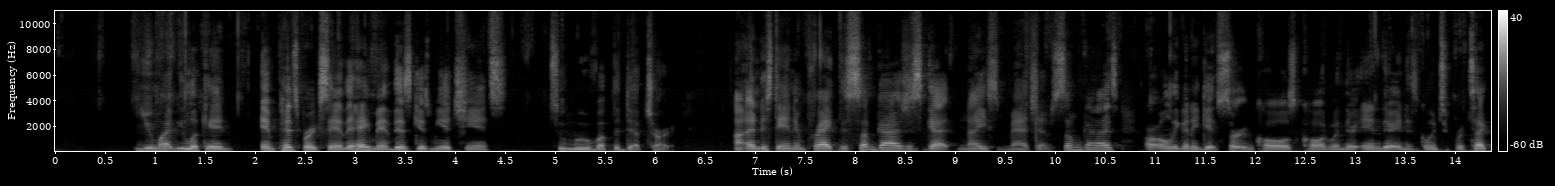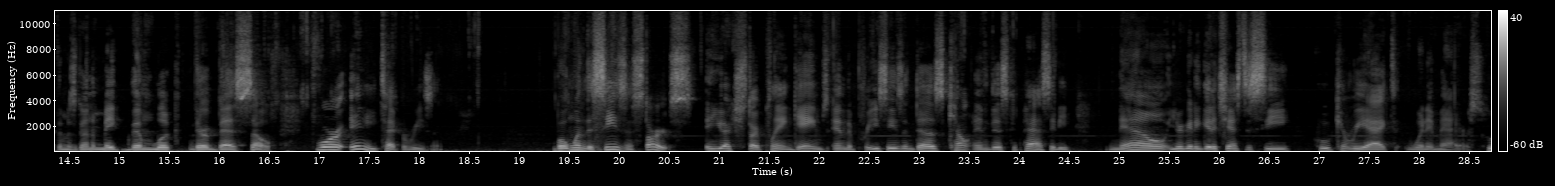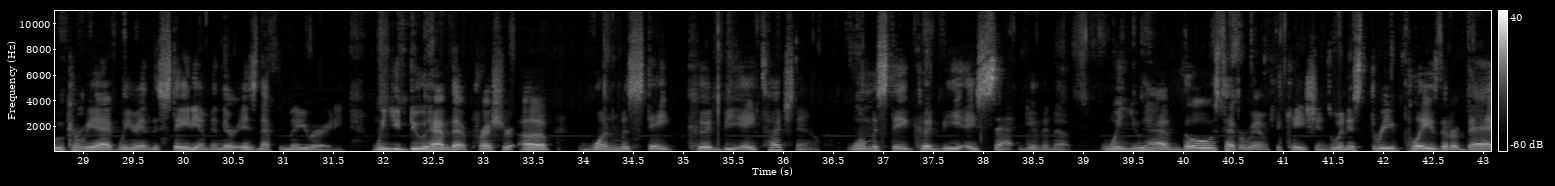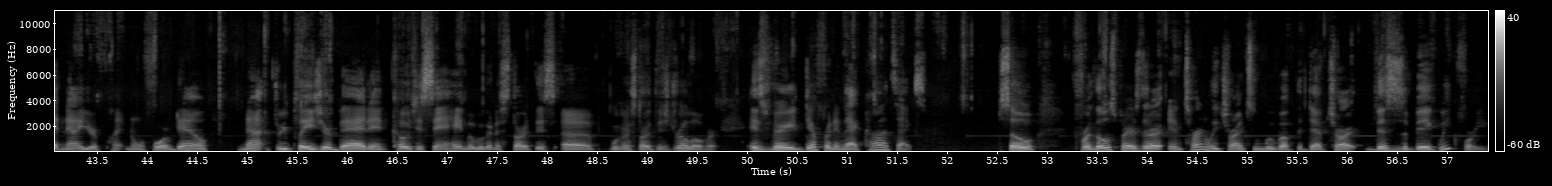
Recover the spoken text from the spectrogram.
you might be looking in Pittsburgh saying that, hey, man, this gives me a chance to move up the depth chart. I understand in practice, some guys just got nice matchups. Some guys are only going to get certain calls called when they're in there, and it's going to protect them. It's going to make them look their best self for any type of reason. But when the season starts and you actually start playing games, and the preseason does count in this capacity, now you're going to get a chance to see who can react when it matters? Who can react when you're in the stadium and there isn't that familiarity? When you do have that pressure of one mistake could be a touchdown. One mistake could be a sack given up. When you have those type of ramifications, when it's three plays that are bad, now you're punting on fourth down, not three plays you're bad, and coach is saying, "Hey man, we're going to start this. Uh, we're going to start this drill over." It's very different in that context. So for those players that are internally trying to move up the depth chart, this is a big week for you.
